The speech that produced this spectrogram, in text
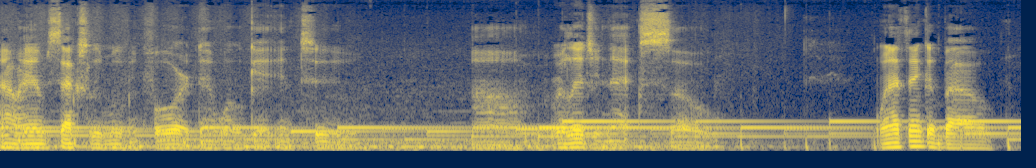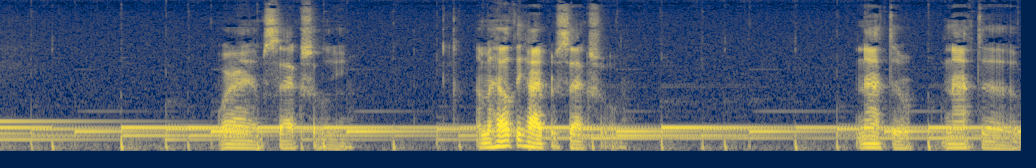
how I am sexually moving forward. Then we'll get into um, religion next. So when I think about where I am sexually, I'm a healthy hypersexual. Not the not the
